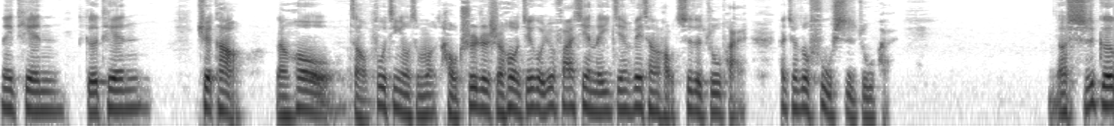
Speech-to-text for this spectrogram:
那天隔天 check out，然后找附近有什么好吃的时候，结果就发现了一间非常好吃的猪排，它叫做富士猪排。那时隔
